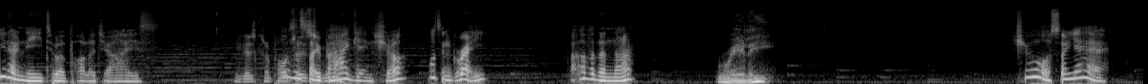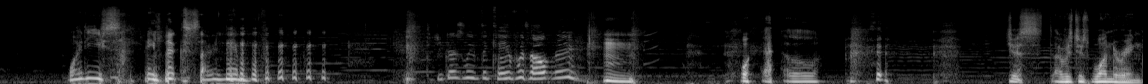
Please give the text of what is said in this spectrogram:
You don't need to apologize. You guys can It apologize wasn't so to me. bad getting shot. Wasn't great. But other than that, Really? sure, so yeah. Why do you suddenly look so limp? Did you guys leave the cave without me? Hmm. Well, just I was just wondering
